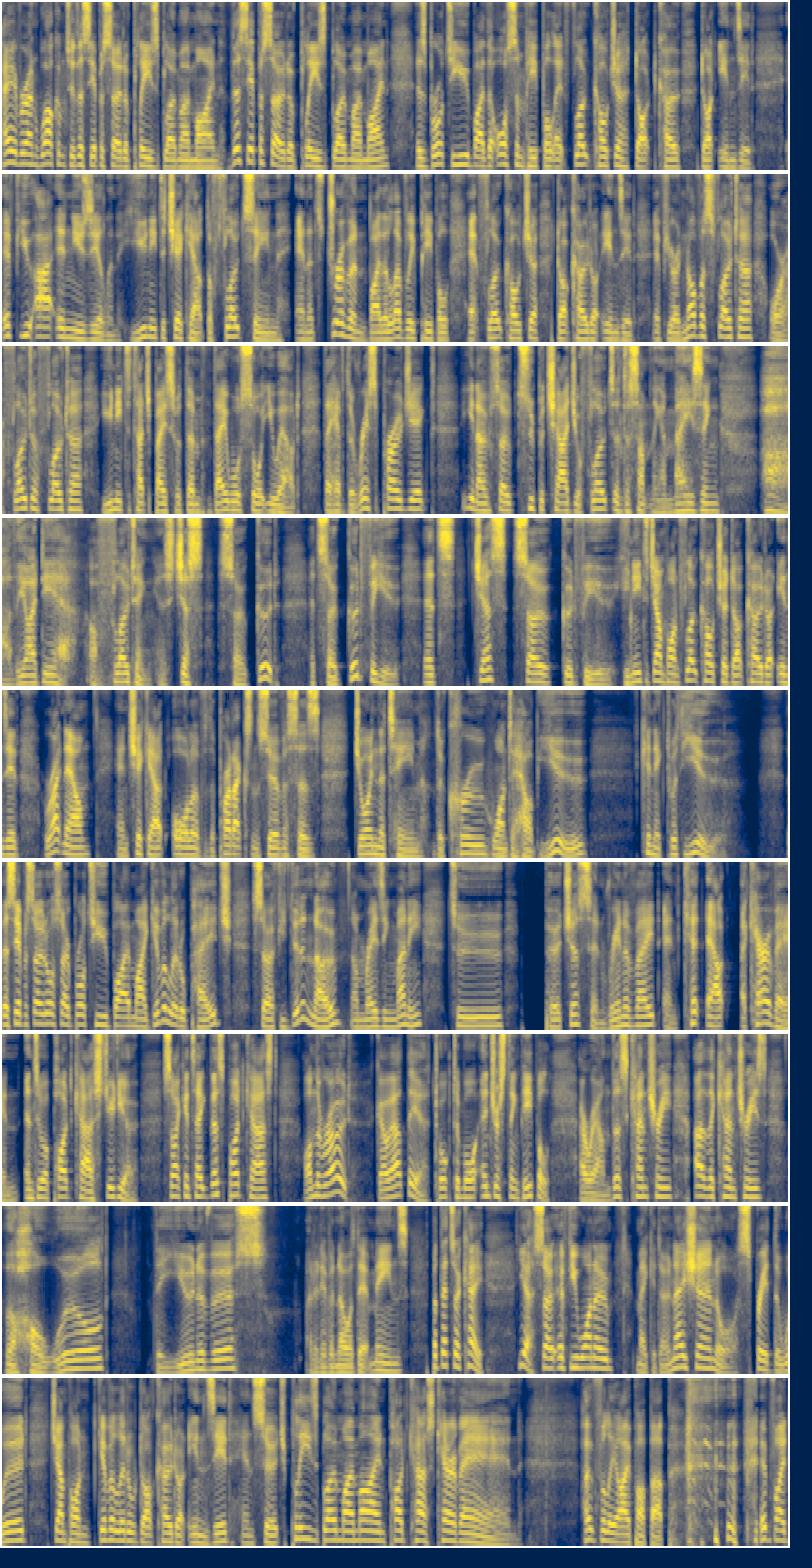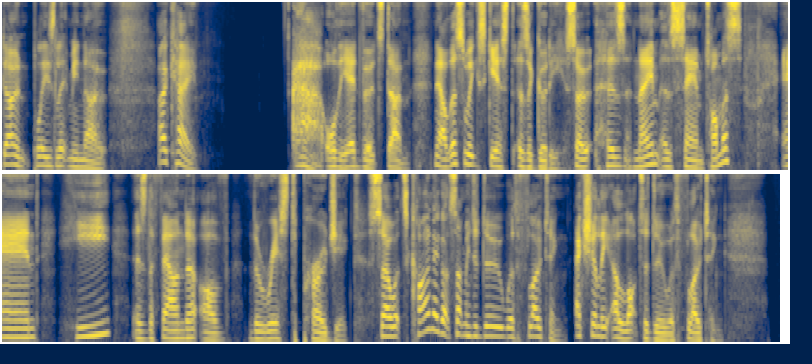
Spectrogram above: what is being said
Hey everyone, welcome to this episode of Please Blow My Mind. This episode of Please Blow My Mind is brought to you by the awesome people at floatculture.co.nz. If you are in New Zealand, you need to check out the float scene, and it's driven by the lovely people at floatculture.co.nz. If you're a novice floater or a floater floater, you need to touch base with them. They will sort you out. They have the Rest Project, you know, so supercharge your floats into something amazing. Ah, oh, the idea of floating is just so good. It's so good for you. It's just so good for you. You need to jump on floatculture.co.nz right now and check out all of the products and services. Join the team. The crew want to help you connect with you. This episode also brought to you by my Give a Little page. So if you didn't know, I'm raising money to purchase and renovate and kit out a caravan into a podcast studio so I can take this podcast on the road. Go out there, talk to more interesting people around this country, other countries, the whole world, the universe. I don't even know what that means, but that's okay. Yeah, so if you want to make a donation or spread the word, jump on givealittle.co.nz and search Please Blow My Mind Podcast Caravan. Hopefully, I pop up. if I don't, please let me know. Okay. Ah, all the adverts done. Now, this week's guest is a goody. So, his name is Sam Thomas, and he is the founder of the Rest Project. So, it's kind of got something to do with floating. Actually, a lot to do with floating.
